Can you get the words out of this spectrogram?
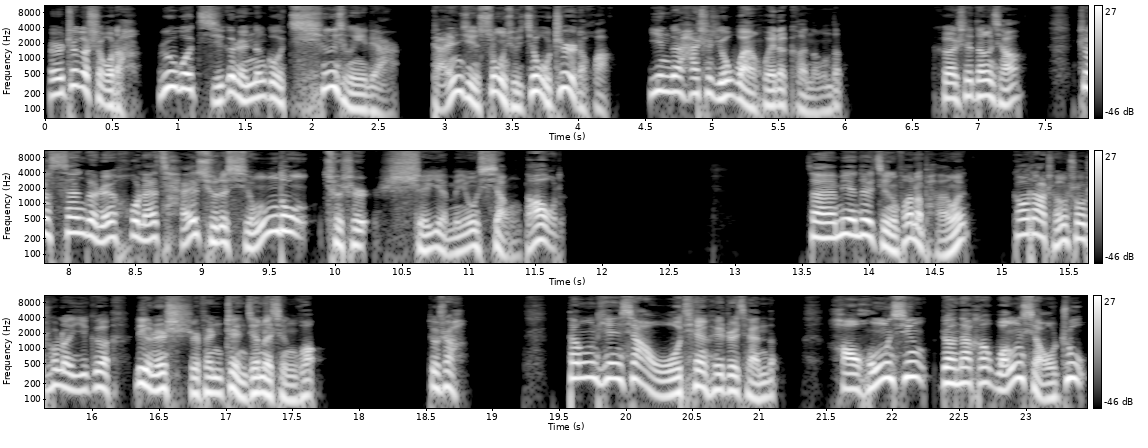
而这个时候呢，如果几个人能够清醒一点，赶紧送去救治的话，应该还是有挽回的可能的。可谁曾想，这三个人后来采取的行动却是谁也没有想到的。在面对警方的盘问，高大成说出了一个令人十分震惊的情况。就是啊，当天下午天黑之前的，郝红星让他和王小柱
